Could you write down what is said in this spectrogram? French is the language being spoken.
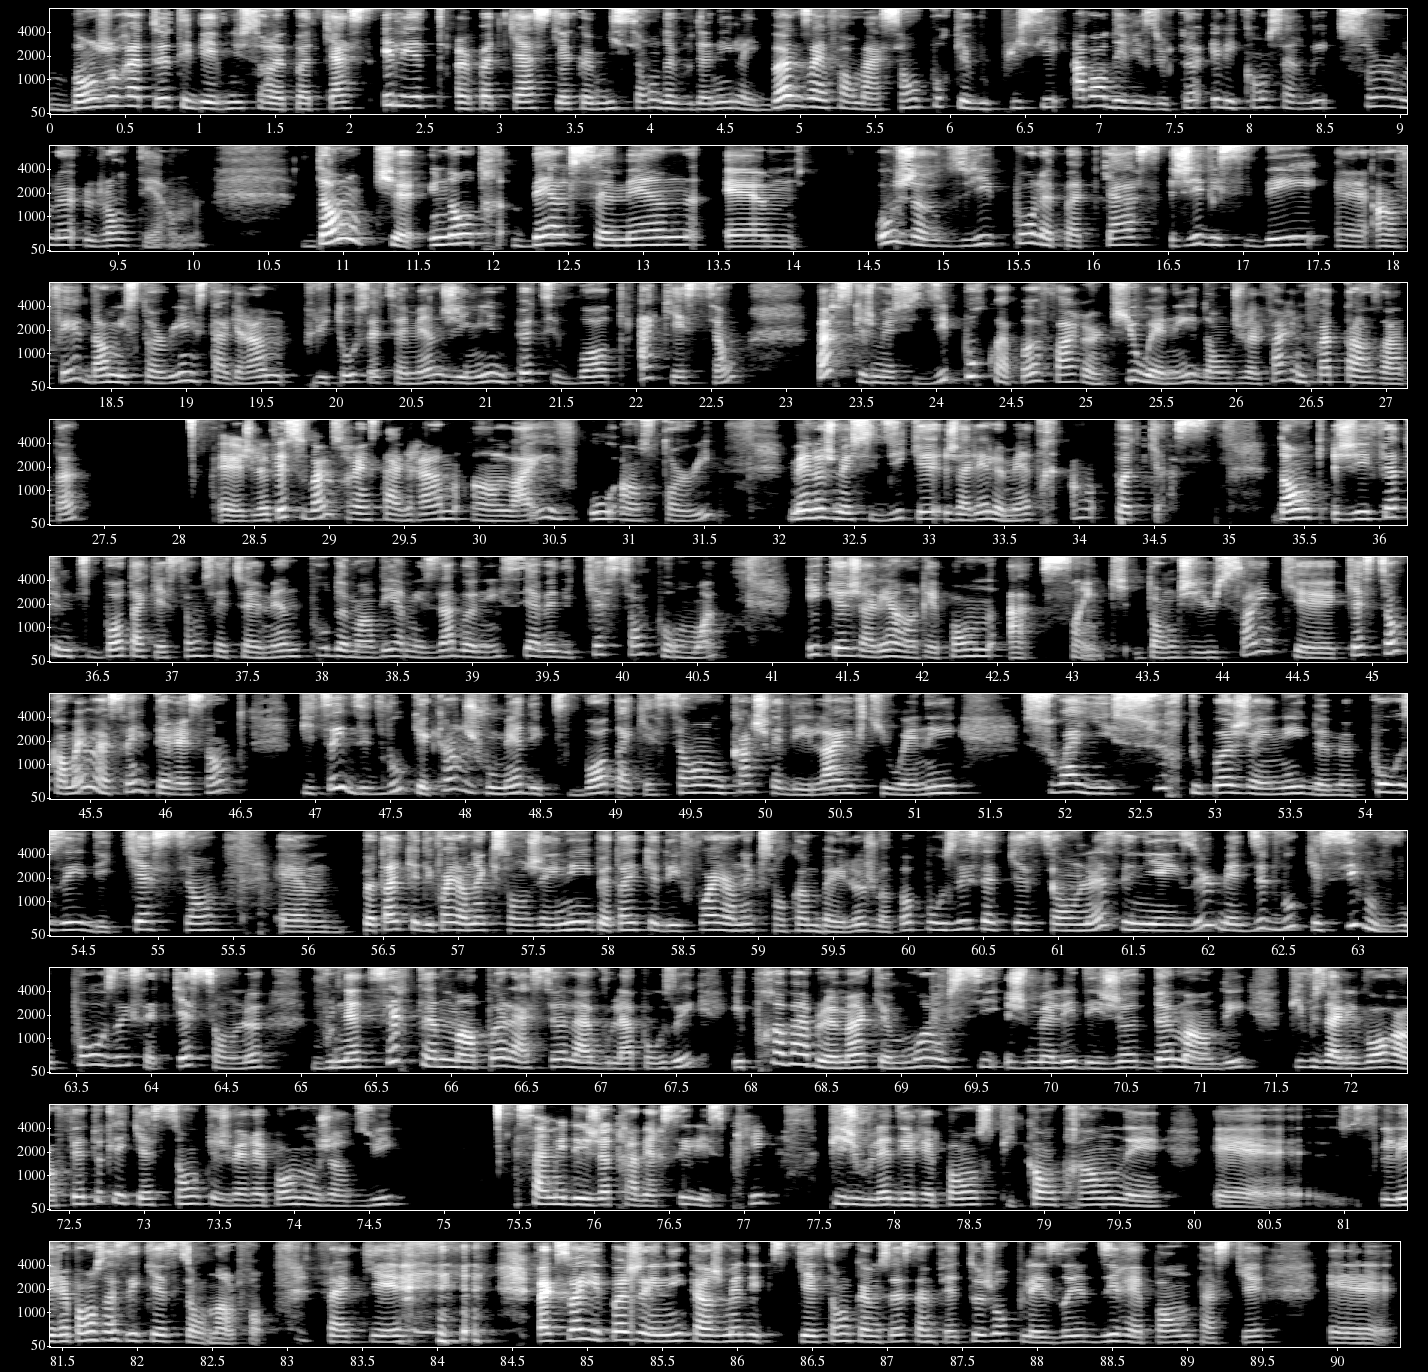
Bonjour à toutes et bienvenue sur le podcast Elite, un podcast qui a comme mission de vous donner les bonnes informations pour que vous puissiez avoir des résultats et les conserver sur le long terme. Donc, une autre belle semaine. Euh, aujourd'hui, pour le podcast, j'ai décidé, euh, en fait, dans mes stories Instagram, plus tôt cette semaine, j'ai mis une petite boîte à questions parce que je me suis dit, pourquoi pas faire un QA? Donc, je vais le faire une fois de temps en temps euh, je le fais souvent sur Instagram en live ou en story, mais là, je me suis dit que j'allais le mettre en podcast. Donc, j'ai fait une petite boîte à questions cette semaine pour demander à mes abonnés s'il y avait des questions pour moi et que j'allais en répondre à cinq. Donc, j'ai eu cinq euh, questions quand même assez intéressantes. Puis, tu sais, dites-vous que quand je vous mets des petites boîtes à questions ou quand je fais des live QA, soyez surtout pas gênés de me poser des questions. Peut-être que des fois, il y en a qui sont gênés, peut-être que des fois, il y en a qui sont comme, ben là, je ne vais pas poser cette question-là, c'est niaiseux, mais dites-vous que si vous vous posez cette question-là, vous n'êtes certainement pas la seule à vous la poser et probablement que moi aussi, je me l'ai déjà demandé. Puis vous allez voir, en fait, toutes les questions que je vais répondre aujourd'hui ça m'est déjà traversé l'esprit, puis je voulais des réponses, puis comprendre euh, euh, les réponses à ces questions, dans le fond. Fait que, fait que soyez pas gênés quand je mets des petites questions comme ça, ça me fait toujours plaisir d'y répondre parce que euh,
